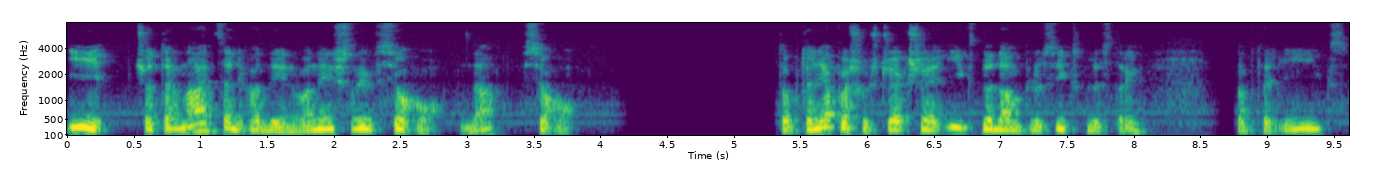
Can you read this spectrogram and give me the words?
І 14 годин вони йшли всього. Да? всього. Тобто я пишу, що якщо я х додам плюс х плюс 3, тобто х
